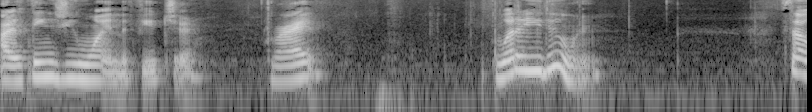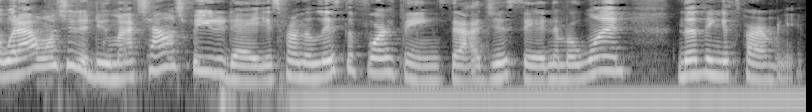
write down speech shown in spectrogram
are the things you want in the future, right? What are you doing? So, what I want you to do, my challenge for you today is from the list of four things that I just said. Number one, nothing is permanent.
